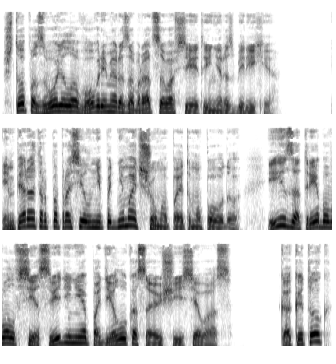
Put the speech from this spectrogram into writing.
что позволило вовремя разобраться во всей этой неразберихе. Император попросил не поднимать шума по этому поводу и затребовал все сведения по делу, касающиеся вас. Как итог,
